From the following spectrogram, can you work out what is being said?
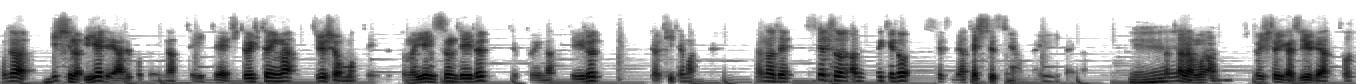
これは医師の家であることになっていて、一人一人が住所を持っている。その家に住んでいるってことになっているって聞いてます。なので、施設はあるけど、施設であって施設にはないみたいな。え。えだったらまあ、一人一人が自由であって当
